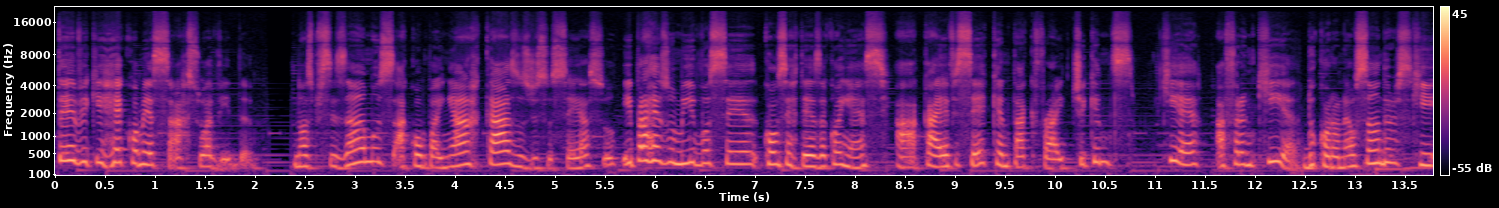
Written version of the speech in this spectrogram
teve que recomeçar sua vida. Nós precisamos acompanhar casos de sucesso e para resumir, você com certeza conhece a KFC, Kentucky Fried Chickens, que é a franquia do Coronel Sanders, que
